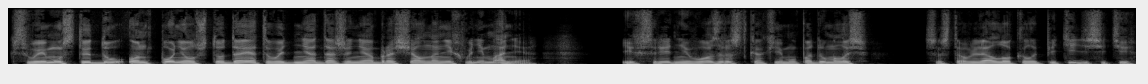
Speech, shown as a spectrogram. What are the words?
К своему стыду он понял, что до этого дня даже не обращал на них внимания. Их средний возраст, как ему подумалось, составлял около пятидесяти.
